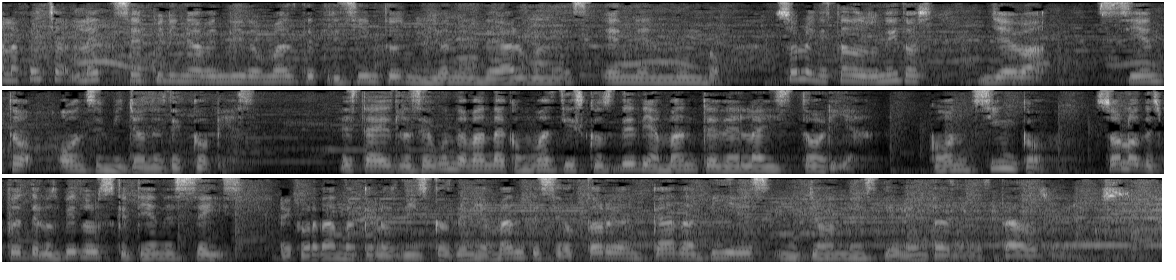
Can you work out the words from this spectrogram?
Hasta la fecha, Led Zeppelin ha vendido más de 300 millones de álbumes en el mundo. Solo en Estados Unidos lleva 111 millones de copias. Esta es la segunda banda con más discos de diamante de la historia, con 5, solo después de los Beatles que tiene 6, recordando que los discos de diamante se otorgan cada 10 millones de ventas en Estados Unidos.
